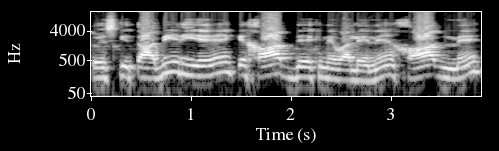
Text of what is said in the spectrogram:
तो इसकी ताबीर ये है कि ख्वाब देखने वाले ने ख्वाब में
